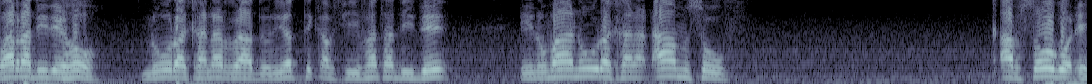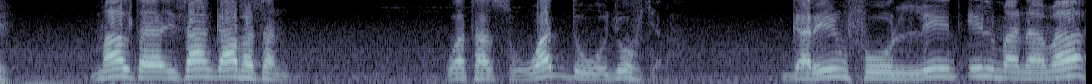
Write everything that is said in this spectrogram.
warra dide hoo nuura kanarraa duniyatti qabsiifata dide inumaa nuura kana dhaamsuuf qabsoo godhe maal taya isaan gaafa san wataswaddu wujuh jedha gariin fuulliin ilma namaa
